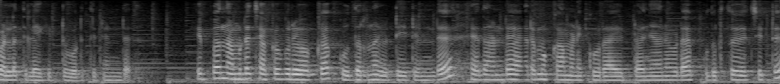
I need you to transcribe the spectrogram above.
വെള്ളത്തിലേക്ക് ഇട്ട് കൊടുത്തിട്ടുണ്ട്. ഇപ്പം നമ്മുടെ ചക്കക്കുരുവൊക്കെ കുതിർന്ന് കിട്ടിയിട്ടുണ്ട്. ഏതാണ്ട് അരമുക്കാൽ മണിക്കൂറായിട്ടോ ഞാനിവിടെ കുതിർത്ത് വെച്ചിട്ട്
